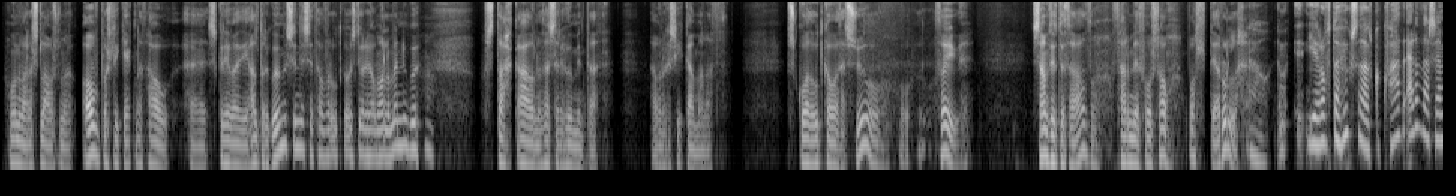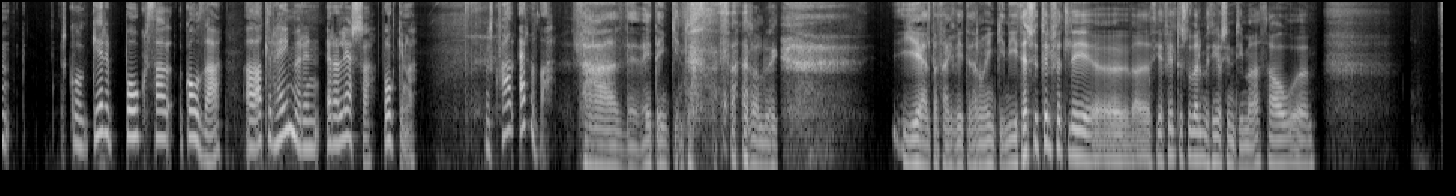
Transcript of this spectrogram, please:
hún var að slá svona ofbásli gegna þá uh, skrifaði ég Haldur Guðmundssoni sem þá var útgáðustjóri hjá Mála menningu og stakk að honum þessari hugmyndað það var náttúrulega gaman að skoða útgáða þessu og, og, og þau samþýttu það og þar með fór sá bolti að rulla. Já, ég er ofta að hugsa það, sko, hvað er það sem sko, gerir bók það góða að allur heimurinn er að lesa bókina? Veist, hvað er það? Það veit enginn. það er alveg... Ég held að það veit það nú enginn. Í þessu tilfelli, uh, því að fylgdist þú vel með því á sín tíma, þá, um,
